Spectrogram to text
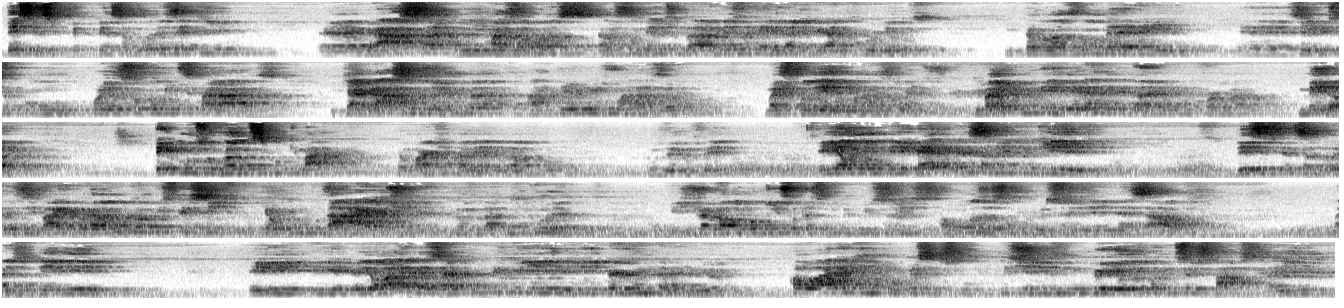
desses pensadores, é que é, graça e razão elas, elas estão dentro da mesma realidade criada por Deus, então elas não devem é, ser vistas como coisas totalmente separadas. E que a graça nos ajuda a termos uma razão mais plena, uma razão que vai entender a realidade de uma forma melhor. Temos o Hans Buchmacher, que é o Martin está lendo lá nos livros dele. Ele, é um, ele pega o pensamento de, desses pensadores e vai para um campo específico, que é o campo da arte, né? o campo da cultura. A gente vai falar um pouquinho sobre as contribuições, algumas das contribuições dele nessa aula, mas ele, ele, ele, ele olha para esse público e ele, ele pergunta, né, primeiro, qual área que o, cristianismo perdeu totalmente seu espaço? Daí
